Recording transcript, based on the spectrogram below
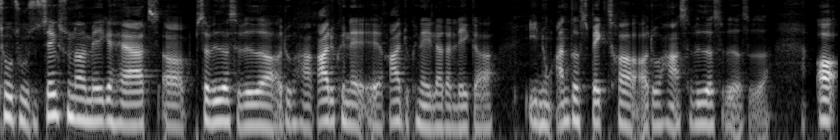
2600 MHz, og så videre, så videre, og du har radiokana- øh, radiokanaler, der ligger i nogle andre spektre, og du har så videre, så videre, så videre. Og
